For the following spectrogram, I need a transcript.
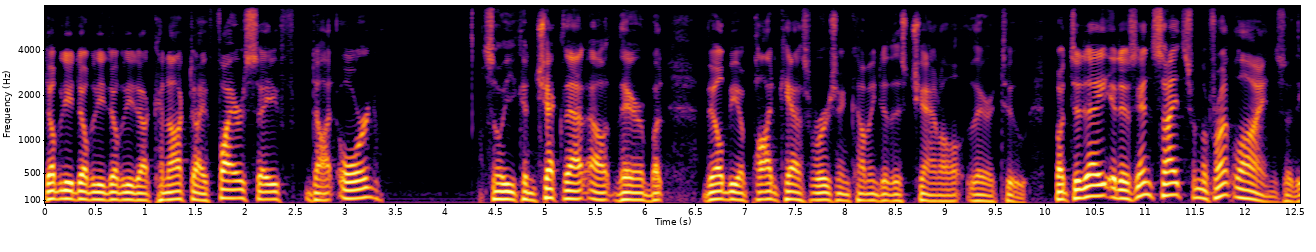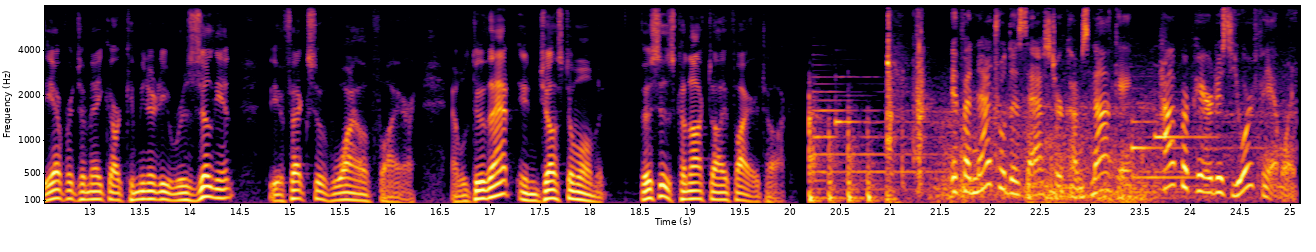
www.konoctifiresafe.org. So you can check that out there, but there'll be a podcast version coming to this channel there too. But today it is insights from the front lines of the effort to make our community resilient to the effects of wildfire. And we'll do that in just a moment. This is Konocti Fire Talk. If a natural disaster comes knocking, how prepared is your family?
